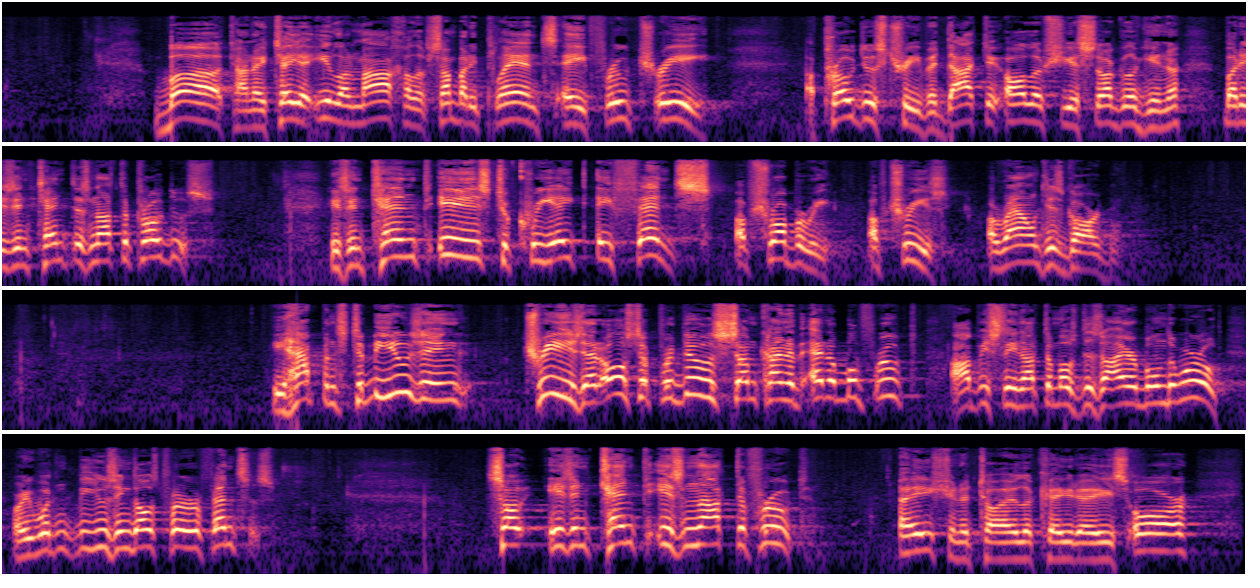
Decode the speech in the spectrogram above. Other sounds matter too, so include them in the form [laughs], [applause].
But Anaiteya Elon Machal, if somebody plants a fruit tree, a produce tree, but his intent is not to produce. His intent is to create a fence of shrubbery, of trees around his garden. He happens to be using trees that also produce some kind of edible fruit. Obviously, not the most desirable in the world, or he wouldn't be using those for fences. So his intent is not the fruit. Or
